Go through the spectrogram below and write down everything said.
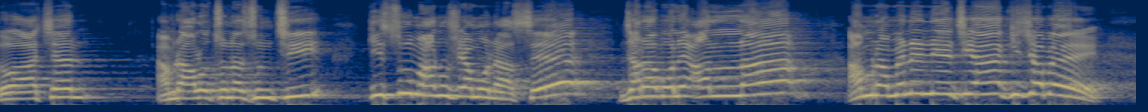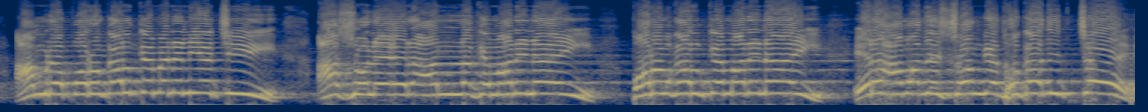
তো আছেন, আমরা আলোচনা শুনছি, কিছু মানুষ এমন আছে যারা বলে, আল্লাহ, আমরা মেনে নিয়েছি এক হিসাবে। আমরা পরকালকে মেনে নিয়েছি। আসলে এরা আল্লাহকে মানে নাই, পরকালকে মানে নাই। এরা আমাদের সঙ্গে ধোকা দিচ্ছে।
